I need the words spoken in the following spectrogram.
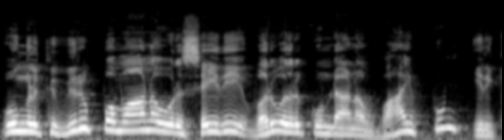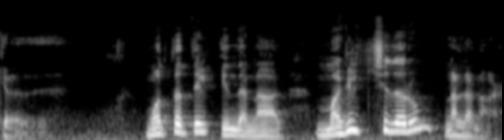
உங்களுக்கு விருப்பமான ஒரு செய்தி வருவதற்கு உண்டான வாய்ப்பும் இருக்கிறது. மொத்தத்தில் இந்த நாள் மகிழ்ச்சி தரும் நல்ல நாள்.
